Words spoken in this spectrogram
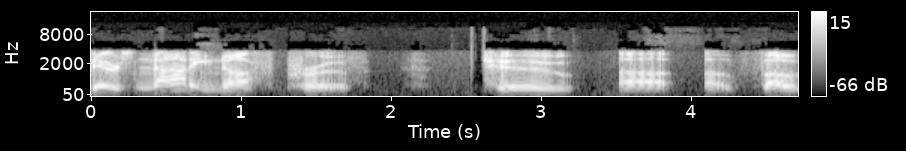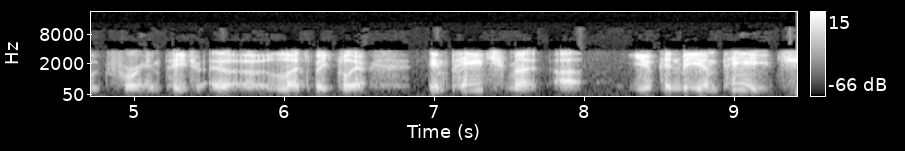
there's not enough proof to uh, uh, vote for impeachment. Uh, uh, let's be clear: impeachment. You can be impeached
